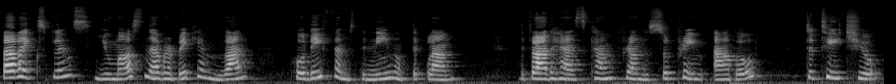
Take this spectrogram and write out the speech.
Baba explains you must never become one who defames the name of the clan. The Father has come from the Supreme Abode to teach you.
